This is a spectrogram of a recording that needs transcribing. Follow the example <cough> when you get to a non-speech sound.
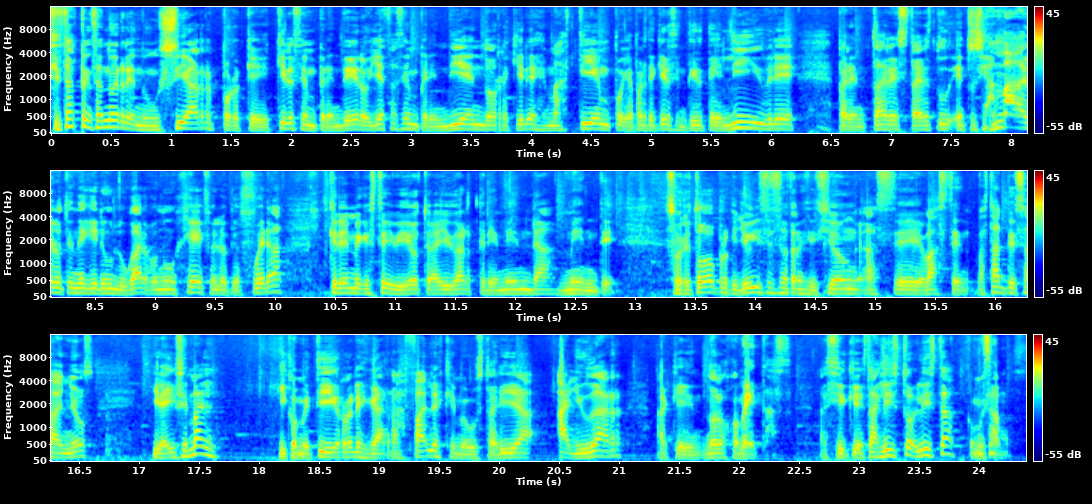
Si estás pensando en renunciar porque quieres emprender o ya estás emprendiendo, requieres más tiempo y aparte quieres sentirte libre para entrar, estar entusiasmado, no tener que ir a un lugar con un jefe, lo que fuera, créeme que este video te va a ayudar tremendamente. Sobre todo porque yo hice esa transición hace bastantes años y la hice mal y cometí errores garrafales que me gustaría ayudar a que no los cometas. Así que, ¿estás listo? ¿Lista? Comenzamos.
